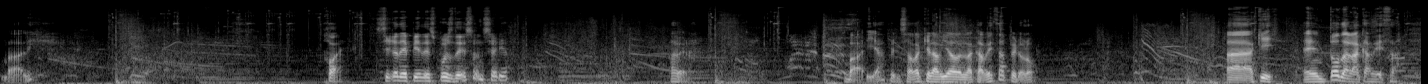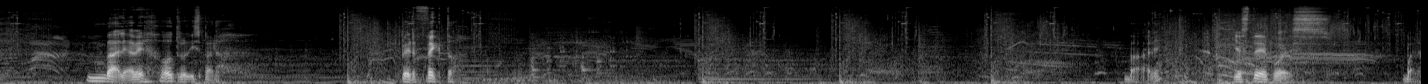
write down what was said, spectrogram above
Vale. Joder, ¿sigue de pie después de eso? ¿En serio? A ver. Vaya, pensaba que le había dado en la cabeza, pero no. Aquí, en toda la cabeza. Vale, a ver, otro disparo. Perfecto. Vale. Y este, pues... Bueno,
